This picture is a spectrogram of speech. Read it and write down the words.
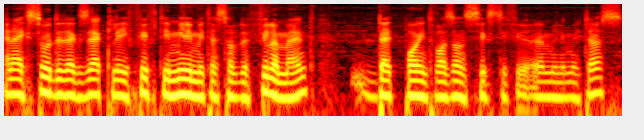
and I extruded exactly 50 millimeters of the filament that point was on 60 uh, millimeters.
